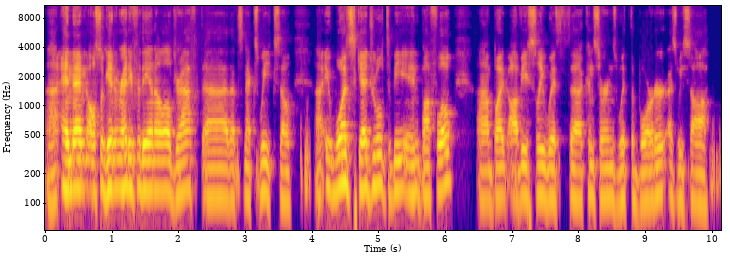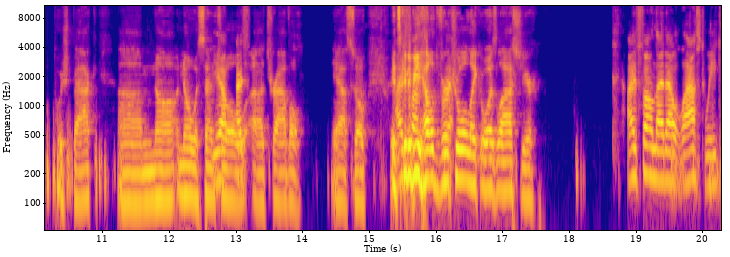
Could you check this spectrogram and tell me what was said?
uh, and then also getting ready for the NLL draft. Uh, that's next week. So uh, it was scheduled to be in Buffalo, uh, but obviously with uh, concerns with the border, as we saw pushed back, um, no no essential yeah, uh, travel. Yeah, so it's going to be held virtual yeah. like it was last year. I found that out last week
